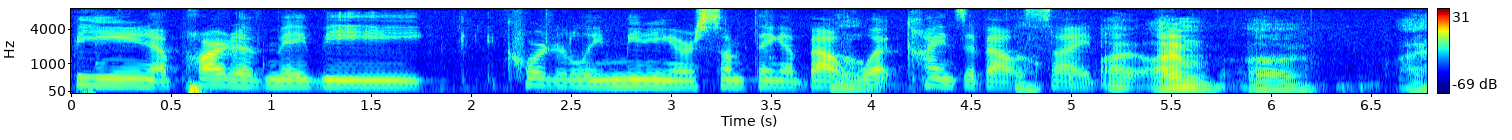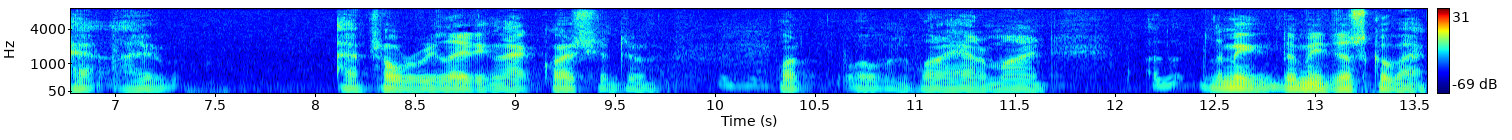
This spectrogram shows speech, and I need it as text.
being a part of maybe quarterly meeting or something about No. what kinds of outside? I, I'm, uh, I, ha- I, I have trouble relating that question to what, what was, what I had in mind. Uh, Let me, let me just go back.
